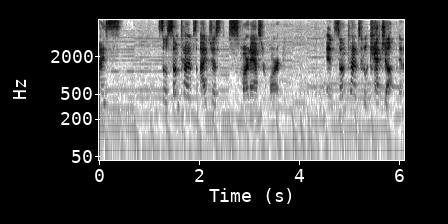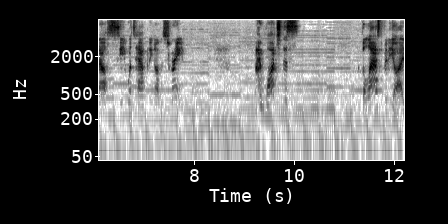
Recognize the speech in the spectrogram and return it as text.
I so sometimes I just smartass remark, and sometimes it'll catch up, and I'll see what's happening on the screen. I watched this. The last video, I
